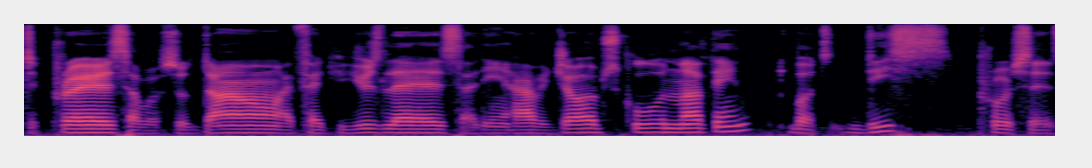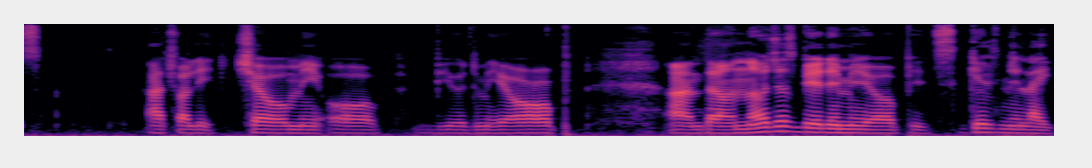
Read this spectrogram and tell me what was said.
depressed, I was so down, I felt useless, I didn't have a job, school, nothing. But this process actually cheered me up, built me up, and uh, not just building me up, it gave me like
